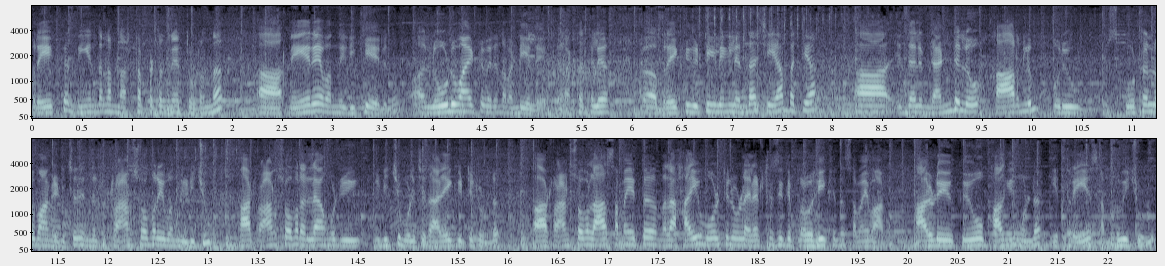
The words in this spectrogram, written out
ബ്രേക്ക് നിയന്ത്രണം നഷ്ടപ്പെട്ടതിനെ തുടർന്ന് നേരെ വന്നിരിക്കുകയായിരുന്നു. ലോഡുമായിട്ട് വരുന്ന വണ്ടിയല്ലേ? ഇറക്കത്തിൽ ബ്രേക്ക് കിട്ടിയില്ലെങ്കിൽ എന്താ ചെയ്യാൻ പറ്റുക? എന്തായാലും രണ്ട് ലോ കാറിലും ഒരു സ്കൂട്ടറിലുമാണ് ഇടിച്ചത്. എന്നിട്ട് ട്രാൻസ്ഫോമറിൽ വന്ന് ഇടിച്ചു. ആ ട്രാൻസ്ഫോമർ എല്ലാം കൂടി ഇടിച്ചു പൊളിച്ച് താഴേക്ക് ഇട്ടിട്ടുണ്ട്. ആ ട്രാൻസ്ഫോമർ ആ സമയത്ത് നല്ല ഹൈ വോൾട്ടിലുള്ള ഇലക്ട്രിസിറ്റി പ്രവഹിക്കുന്ന സമയമാണ്. ആരുടെയൊക്കെയോ ഭാഗ്യം കൊണ്ട് ഇത്രയേ സംഭവിച്ചുള്ളൂ.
